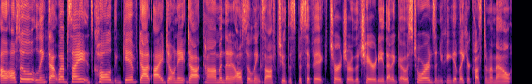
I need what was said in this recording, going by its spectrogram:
I'll also link that website. It's called give.idonate.com and then it also links off to the specific church or the charity that it goes towards and you can give like your custom amount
